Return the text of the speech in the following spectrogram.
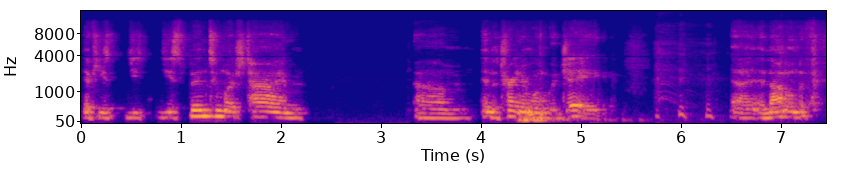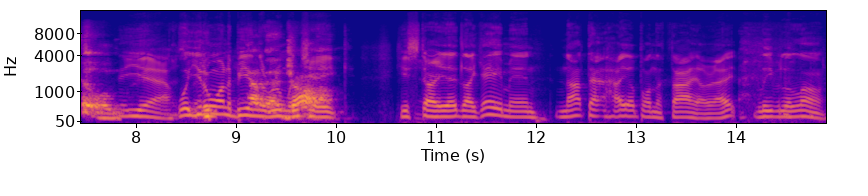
if you, you you spend too much time um, in the training room with Jake uh, Uh, and not on the field, Yeah. Well, you don't want to be in the room with. Jake. He started like, "Hey, man, not that high up on the thigh, all right? Leave it alone."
